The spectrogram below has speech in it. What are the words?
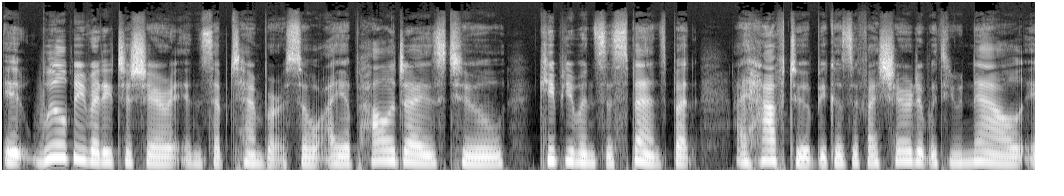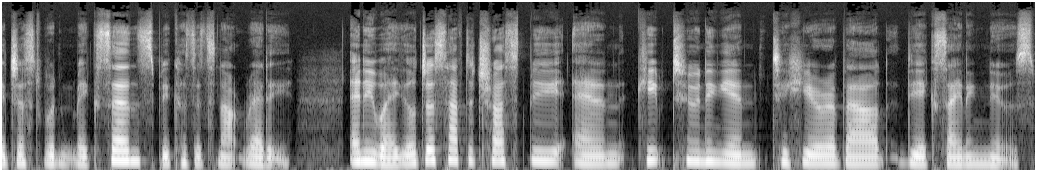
It will be ready to share in September, so I apologize to keep you in suspense, but I have to because if I shared it with you now, it just wouldn't make sense because it's not ready. Anyway, you'll just have to trust me and keep tuning in to hear about the exciting news.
